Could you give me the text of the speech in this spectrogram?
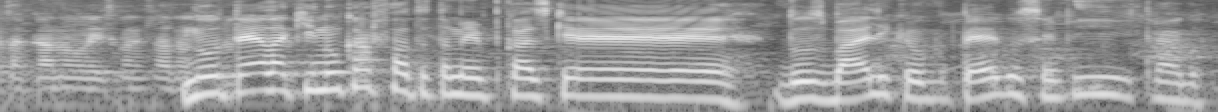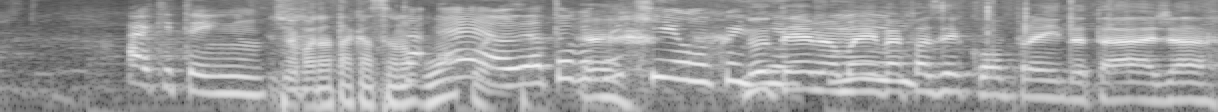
tacando leite condensado. na Nutella aqui nunca falta também, por causa que é dos bailes que eu pego, sempre trago. Aqui tem. fruta. Já vai tá caçando Tá, alguma é, coisa. eu tô vendo aqui uma coisinha. Não tem, minha mãe vai fazer compra ainda, tá? Já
